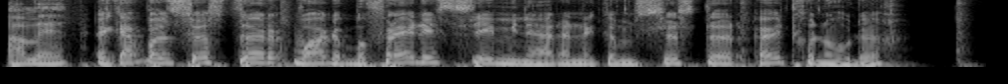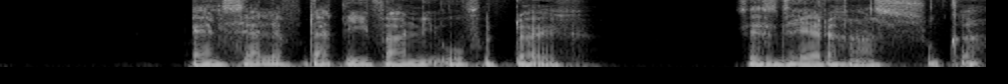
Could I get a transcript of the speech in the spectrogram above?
Amen. Ik heb een zuster, we hadden een bevrijdingsseminar en ik heb een zuster uitgenodigd. En zelf dat hij van niet overtuigd. Ze is de Heer gaan zoeken.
